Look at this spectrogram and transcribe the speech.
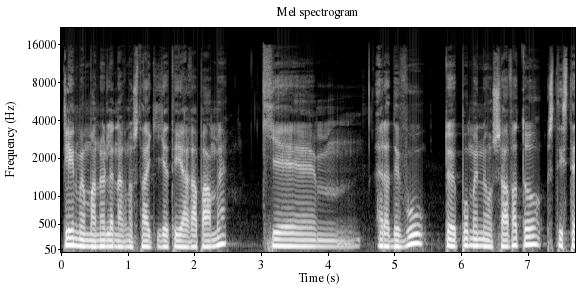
Κλείνουμε με Μανώλη Αναγνωστάκη γιατί αγαπάμε και ραντεβού το επόμενο Σάββατο στις 4.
